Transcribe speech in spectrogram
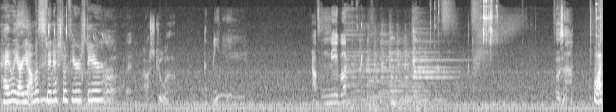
Hailey, are you almost finished with yours, dear? Watch.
